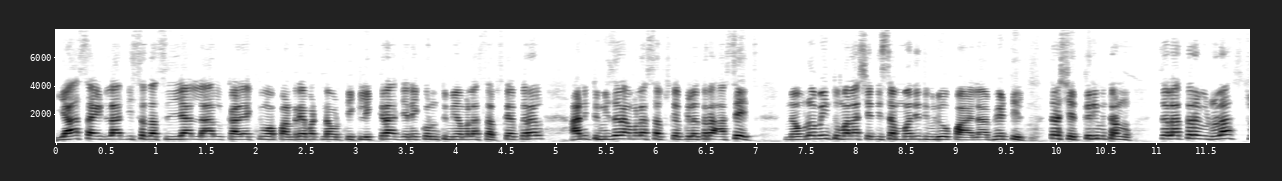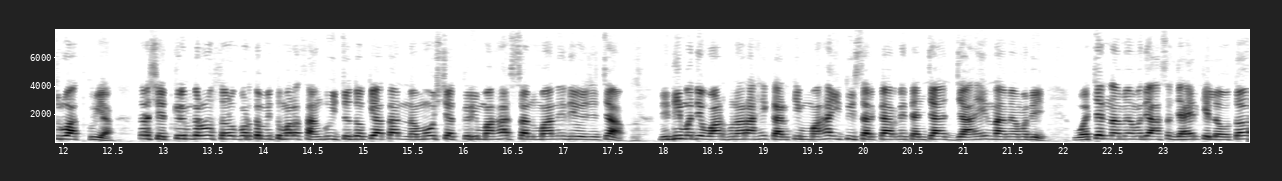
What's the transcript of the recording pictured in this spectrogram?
या साईडला दिसत असलेल्या लाल काळ्या किंवा पांढऱ्या बटनावरती क्लिक करा जेणेकरून तुम्ही आम्हाला सबस्क्राईब कराल आणि तुम्ही जर आम्हाला सबस्क्राईब केलं तर असेच नवनवीन तुम्हाला शेती संबंधित व्हिडिओ पाहायला भेटतील. तर शेतकरी मित्रांनो चला तर व्हिडिओला सुरुवात करूया. तर शेतकरी मित्रांनो सर्वप्रथम मी तुम्हाला सांगू इच्छितो की आता नमो शेतकरी महासन्मान निधी योजनेच्या निधीमध्ये वाढ होणार आहे कारण की महायुती सरकारने त्यांच्या जाहीरनाम्यामध्ये वचननाम्यामध्ये असं जाहीर केलं होतं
